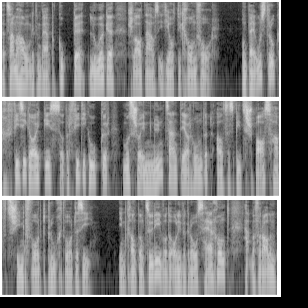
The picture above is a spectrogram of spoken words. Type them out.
Der Zusammenhang mit dem Verb gucken, schauen, schlägt auch das Idiotikon vor. Und der Ausdruck Physigeukis oder Fidiguker muss schon im 19. Jahrhundert als ein bisschen spaßhaftes Schimpfwort gebraucht worden sein. Im Kanton Zürich, wo der Oliver Gross herkommt, hat man vor allem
